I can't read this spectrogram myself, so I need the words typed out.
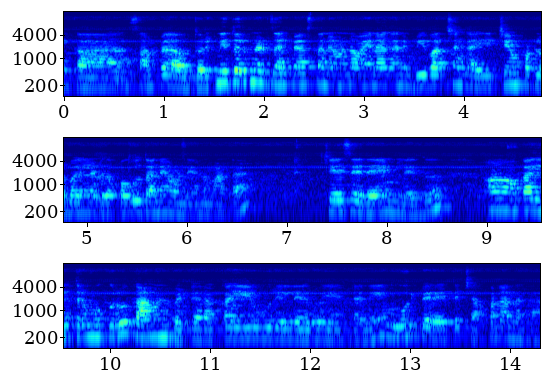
ఇంకా చంపే దొరికిన దొరికినట్టు చంపేస్తానే ఉన్నాం. అయినా కానీ బీభత్సంగా ఈ చీమపొట్లు బదిలినట్టుగా పగులుతూనే ఉండే అనమాట చేసేదేం లేదు. ఒక ఇద్దరు ముగ్గురు కామెంట్ పెట్టారు. అక్క ఏ ఊరు వెళ్ళారు ఏంటని. ఊరి పేరు అయితే చెప్పనన్నగా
